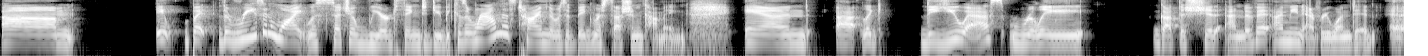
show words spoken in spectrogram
Um it but the reason why it was such a weird thing to do because around this time there was a big recession coming. And uh, like the us really got the shit end of it. I mean everyone did. Uh,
